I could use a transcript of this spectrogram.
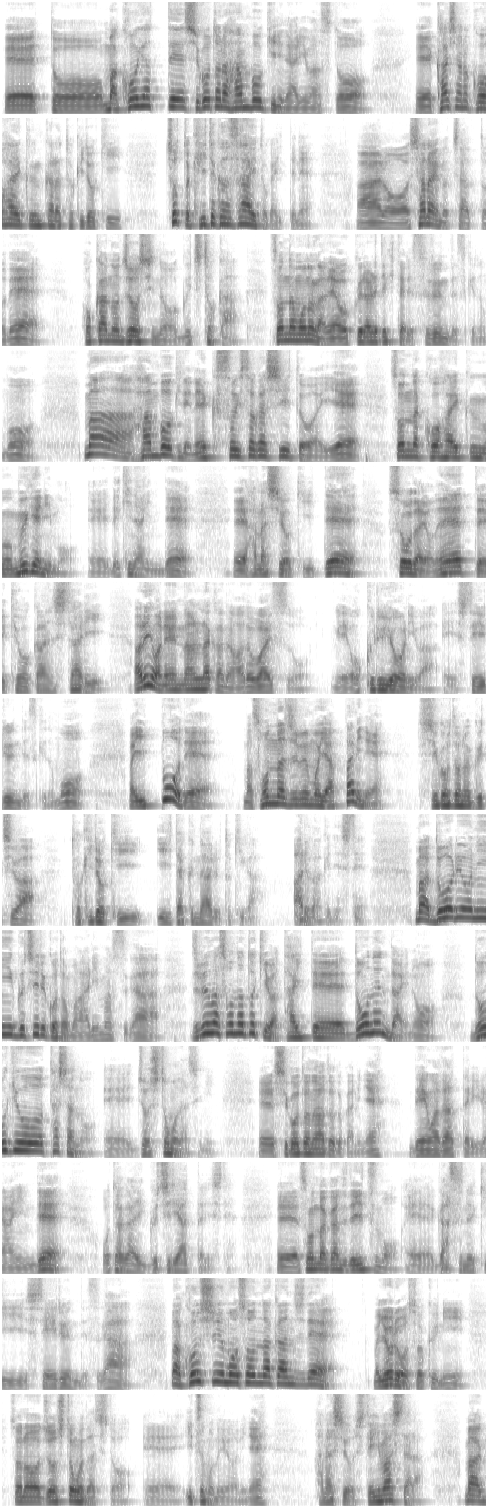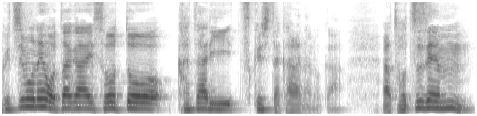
えー、っと、まあ、こうやって仕事の繁忙期になりますと、えー、会社の後輩くんから時々、ちょっと聞いてくださいとか言ってね、あの、社内のチャットで、他の上司の愚痴とか、そんなものがね、送られてきたりするんですけども、まあ、繁忙期でね、クソ忙しいとはいえ、そんな後輩くんを無下にも、えー、できないんで、えー、話を聞いて、そうだよねって共感したり、あるいはね、何らかのアドバイスを、えー、送るようには、え、しているんですけども、まあ、一方で、まあ、そんな自分もやっぱりね、仕事の愚痴は時々言いたくなる時があるわけでして。まあ同僚に愚痴ることもありますが、自分はそんな時は大抵同年代の同業他社の、えー、女子友達に、えー、仕事の後とかにね、電話だったり LINE でお互い愚痴り合ったりして、えー、そんな感じでいつも、え、ガス抜きしているんですが、まあ今週もそんな感じで、まあ、夜遅くに、その女子友達と、え、いつものようにね、話をしていましたら、まあ愚痴もね、お互い相当語り尽くしたからなのか、突然、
